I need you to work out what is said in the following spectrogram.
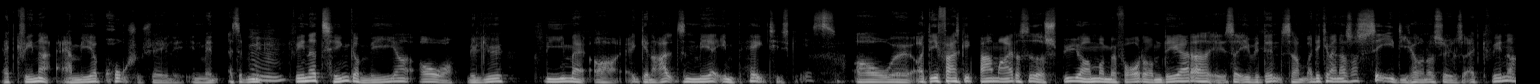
at kvinder er mere prosociale end mænd. Altså mm. kvinder tænker mere over miljø, klima og generelt sådan mere empatisk. Yes. Og, øh, og det er faktisk ikke bare mig, der sidder og spyrer om og med fordomme. Det er der så evidens om, og det kan man også se i de her undersøgelser, at kvinder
